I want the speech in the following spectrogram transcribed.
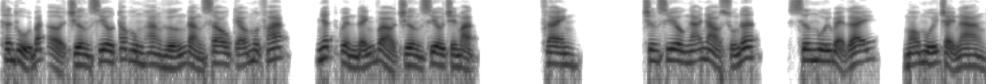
thân thủ bắt ở Trương Siêu tóc hung hăng hướng đằng sau kéo một phát, nhất quyền đánh vào Trương Siêu trên mặt. Phanh! Trương Siêu ngã nhào xuống đất, xương mũi bẻ gãy, máu mũi chảy ngang.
